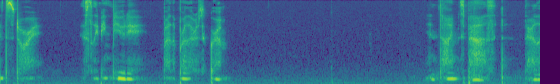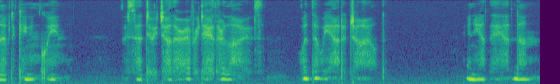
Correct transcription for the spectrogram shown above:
Night Story is Sleeping Beauty by the Brothers Grimm. In times past, there lived a king and queen who said to each other every day of their lives, Would that we had a child. And yet they had none.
